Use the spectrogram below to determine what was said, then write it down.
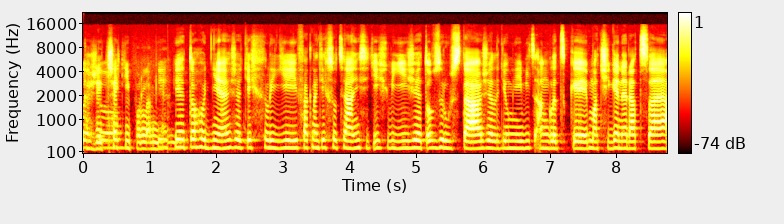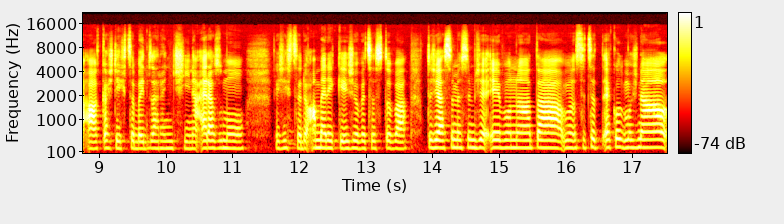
Každý to, třetí, podle mě. Je to hodně, že těch lidí fakt na těch sociálních sítích vidí, že to vzrůstá, že lidi umějí víc anglicky, mladší generace a každý chce být v zahraničí na Erasmu každý chce do Ameriky, že vycestovat. Takže já si myslím, že i ona ta, sice jako možná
